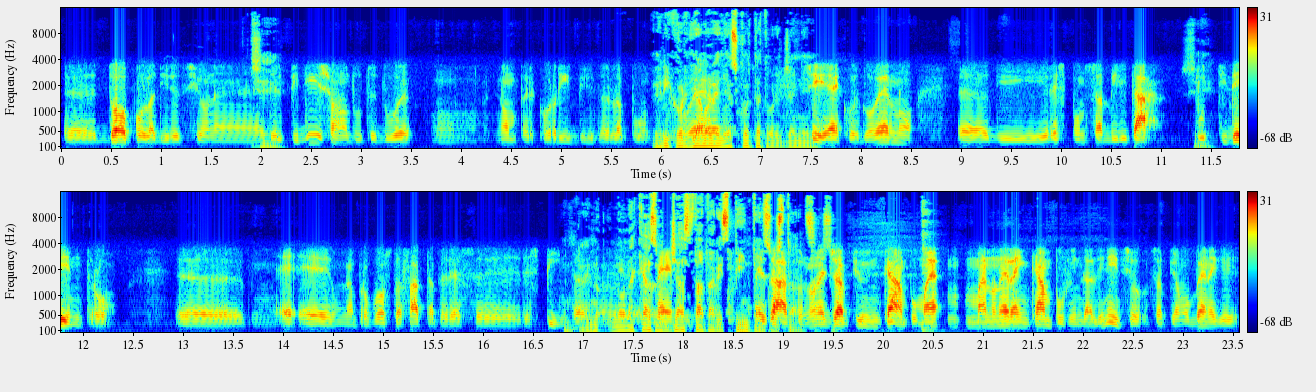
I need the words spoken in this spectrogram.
eh, dopo la direzione sì. del PD sono tutte e due mh, mm, non percorribili per l'appunto. Ricordiamolo agli ascoltatori Giannini. Sì, ecco, il governo eh, di responsabilità, sì. tutti dentro, eh, è, è, una proposta fatta per essere respinta. No, non a caso è, già stata respinta. Esatto, non è già più in campo, ma, ma, non era in campo fin dall'inizio. Sappiamo bene che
